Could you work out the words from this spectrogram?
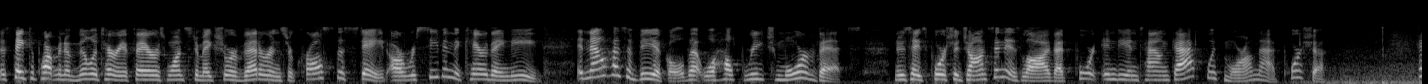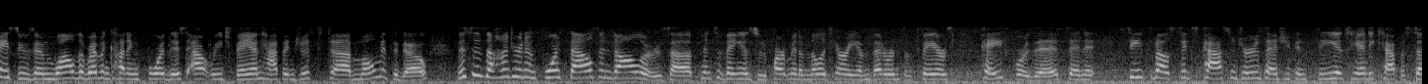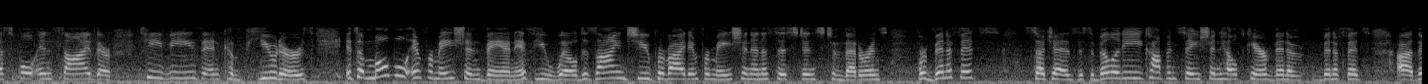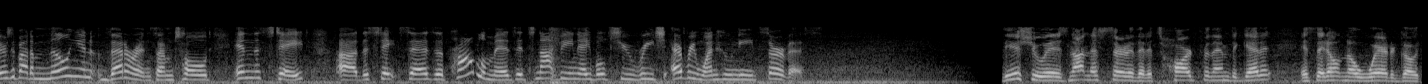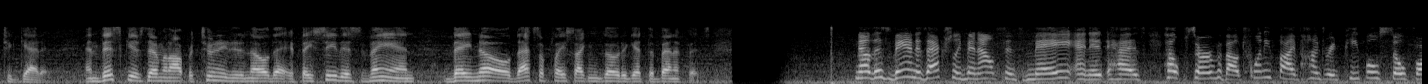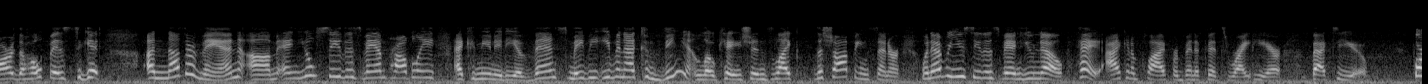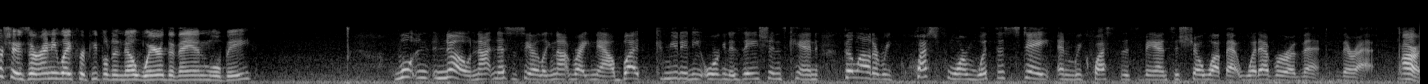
The State Department of Military Affairs wants to make sure veterans across the state are receiving the care they need. It now has a vehicle that will help reach more vets. News 8's Portia Johnson is live at Fort Indiantown Gap with more on that. Portia. Hey, Susan. While the ribbon cutting for this outreach van happened just uh, moments ago, this is $104,000. Uh, Pennsylvania's Department of Military and Veterans Affairs paid for this, and it seats about six passengers. As you can see, it's handicap accessible inside. There TVs and computers. It's a mobile information van, if you will, designed to provide information and assistance to veterans for benefits such as disability compensation, health care benefits. Uh, there's about a million veterans, I'm told, in the state. Uh, the state says the problem is it's not being able to reach everyone who needs service. The issue is not necessarily that it's hard for them to get it, it's they don't know where to go to get it. And this gives them an opportunity to know that if they see this van, they know that's a place I can go to get the benefits. Now, this van has actually been out since May, and it has helped serve about 2,500 people so far. The hope is to get another van, um, and you'll see this van probably at community events, maybe even at convenient locations like the shopping center. Whenever you see this van, you know, hey, I can apply for benefits right here. Back to you. Portia, is there any way for people to know where the van will be? Well, no, not necessarily, not right now, but community organizations can fill out a request form with the state and request this van to show up at whatever event they're at. All right.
